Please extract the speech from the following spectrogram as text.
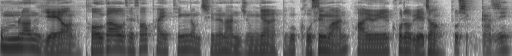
홈런 예언 더가웃에서 파이팅 넘치는 안중열 그리고 고승환 화요일 콜업 예정 소식까지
